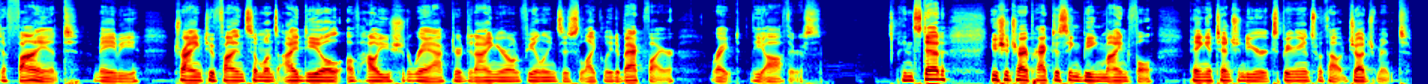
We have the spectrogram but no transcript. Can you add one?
defiant, maybe. Trying to find someone's ideal of how you should react or denying your own feelings is likely to backfire, write the authors. Instead, you should try practicing being mindful, paying attention to your experience without judgment.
